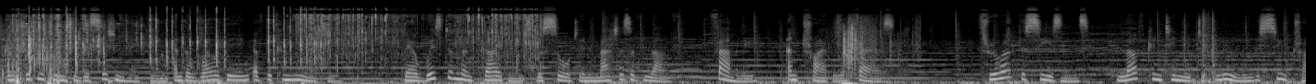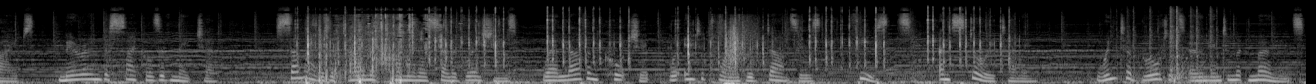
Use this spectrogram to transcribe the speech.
contributing to decision making and the well being of the community. Their wisdom and guidance were sought in matters of love, family, and tribal affairs. Throughout the seasons, love continued to bloom in the Sioux tribes, mirroring the cycles of nature. Summer was a time of communal celebrations, where love and courtship were intertwined with dances, feasts, and storytelling. Winter brought its own intimate moments,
